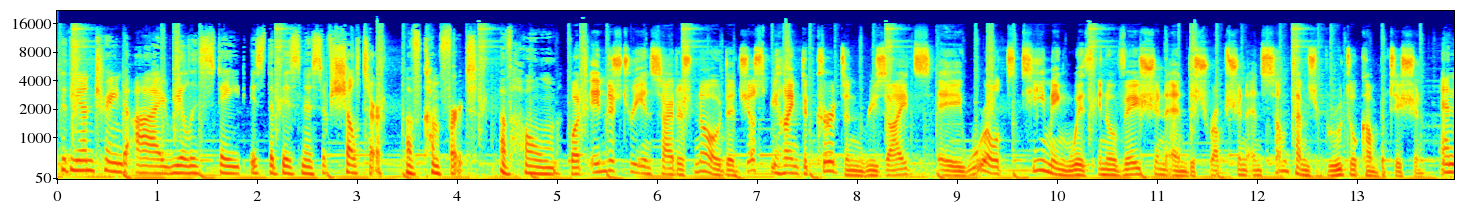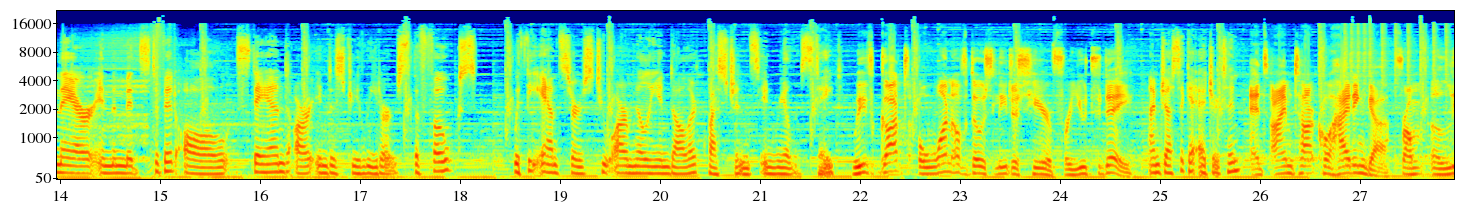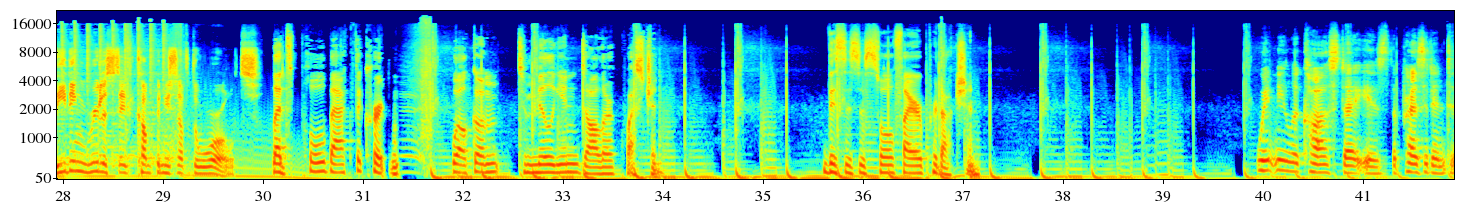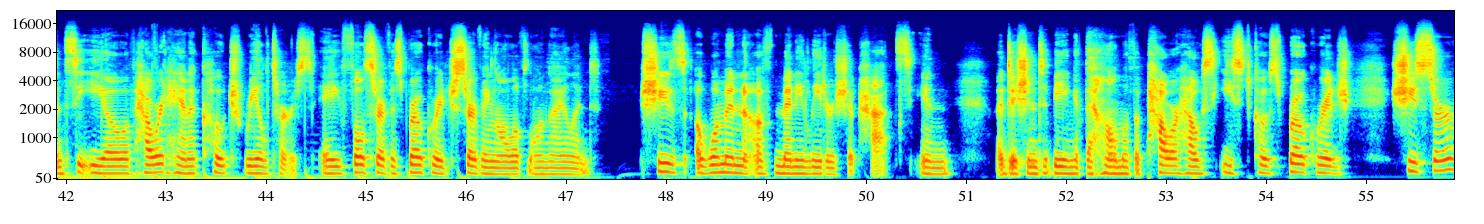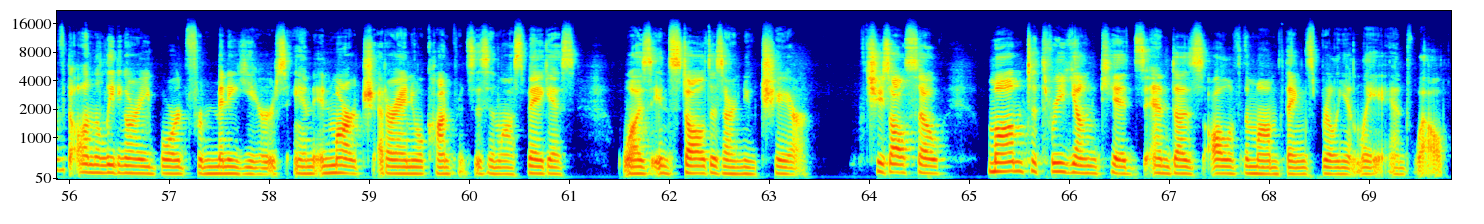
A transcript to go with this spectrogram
To the untrained eye, real estate is the business of shelter, of comfort, of home. But industry insiders know that just behind the curtain resides a world teeming with innovation and disruption and sometimes brutal competition. And there, in the midst of it all, stand our industry leaders, the folks with the answers to our million dollar questions in real estate. We've got one of those leaders here for you today. I'm Jessica Edgerton. And I'm Taco Heidinga from leading real estate companies of the world. Let's pull back the curtain. Welcome to Million Dollar Question. This is a Soulfire production. Whitney LaCosta is the president and CEO of Howard Hanna Coach Realtors, a full service brokerage serving all of Long Island she's a woman of many leadership hats. In addition to being at the helm of a powerhouse East Coast brokerage, she's served on the leading RE board for many years. And in March, at our annual conferences in Las Vegas, was installed as our new chair. She's also mom to three young kids and does all of the mom things brilliantly and well.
